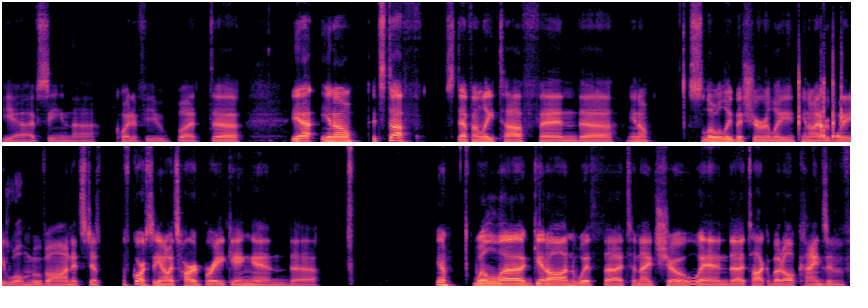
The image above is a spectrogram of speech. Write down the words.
yeah i've seen uh quite a few but uh yeah you know it's tough it's definitely tough and uh you know slowly but surely you know everybody will move on it's just of course you know it's heartbreaking and uh you know we'll uh get on with uh tonight's show and uh talk about all kinds of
